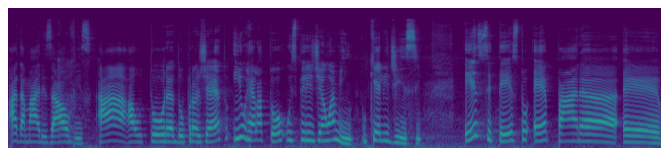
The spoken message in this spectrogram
a Damares Alves, a autora do projeto, e o relator, o Espiridião Amin. O que ele disse? Esse texto é para é,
